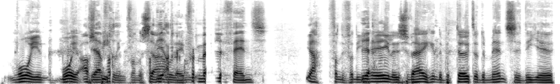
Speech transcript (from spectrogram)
mooie, mooie afspiegeling van de Van samenleving. Vermeulen fans. Ja, van die, van die Ja. hele zwijgende, beteuterde mensen die je,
